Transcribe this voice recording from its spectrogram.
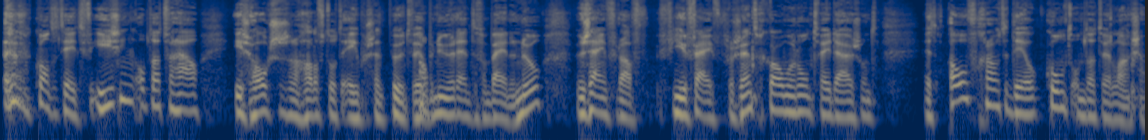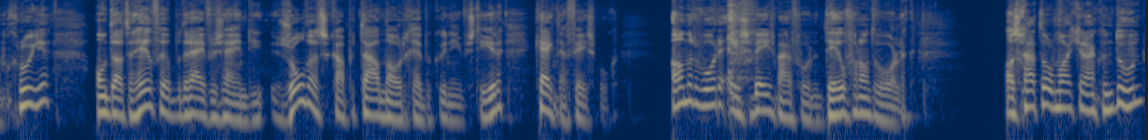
quantitative easing op dat verhaal is hoogstens een half tot 1 procentpunt. We hebben nu een rente van bijna nul. We zijn vanaf 4, 5 procent gekomen rond 2000. Het overgrote deel komt omdat we langzaam groeien. Omdat er heel veel bedrijven zijn die zonder dat ze kapitaal nodig hebben kunnen investeren. Kijk naar Facebook. Andere woorden, ECB is maar voor een deel verantwoordelijk. Als het gaat om wat je eraan kunt doen,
